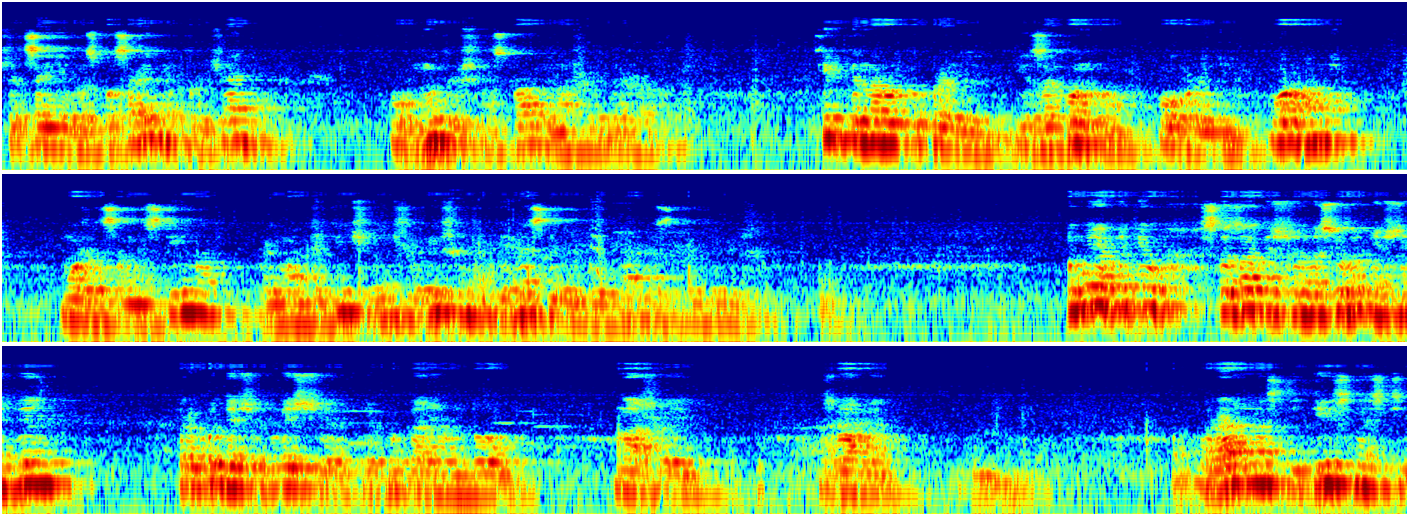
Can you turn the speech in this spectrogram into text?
що це є безпосереднє втручання у внутрішні справи нашої держави. Тільки народ України і законно обрані органи можуть самостійно приймати ті чи інші рішення і нести відповідальність за такі рішення. Тому я хотів сказати, що на сьогоднішній день, переходячи ближче, як ми кажемо, до нашої з вами реальності, дійсності.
